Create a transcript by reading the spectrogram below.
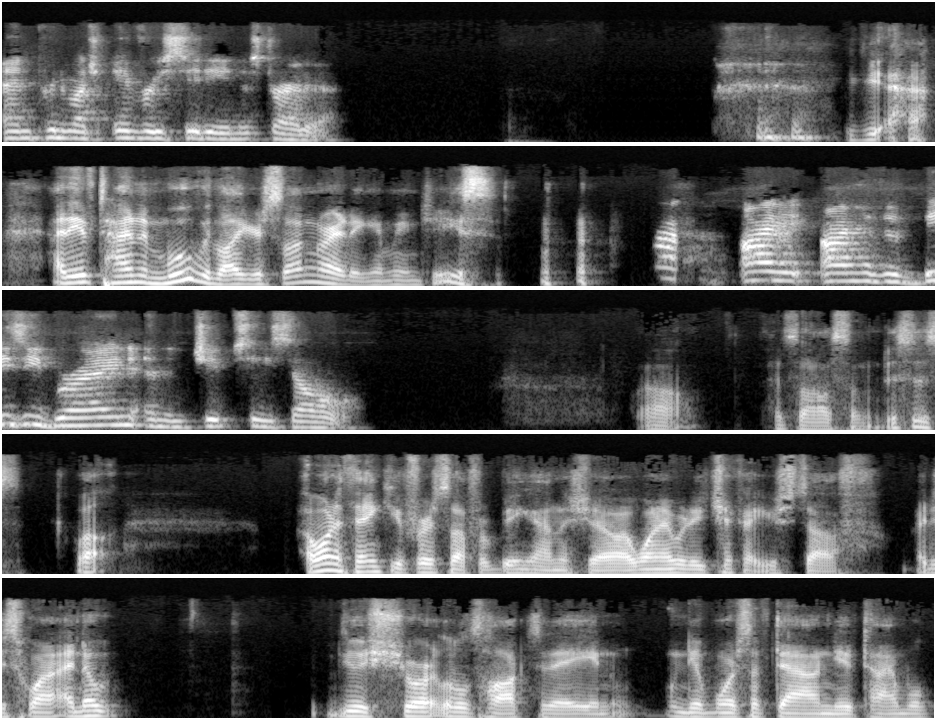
and pretty much every city in Australia. Yeah. How do you have time to move with all your songwriting? I mean, geez. I I have a busy brain and a gypsy soul. Wow, that's awesome. This is well. I want to thank you first off for being on the show. I want everybody to check out your stuff. I just want I know do a short little talk today, and when you have more stuff down, you have time. We'll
